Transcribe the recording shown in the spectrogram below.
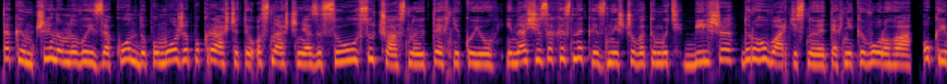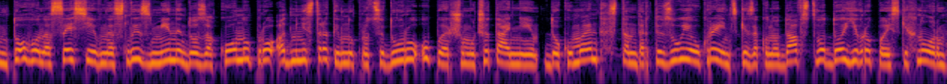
Таким чином, новий закон допоможе покращити оснащення ЗСУ сучасною технікою, і наші захисники знищуватимуть більше дороговартісної техніки ворога. Окрім того, на сесії внесли зміни до закону про адміністративну процедуру у першому читанні. Документ стандартизує українське законодавство до європейських норм,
